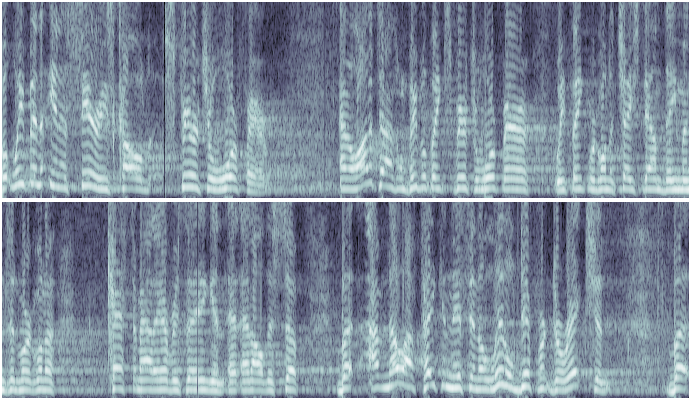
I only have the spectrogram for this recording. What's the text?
But we've been in a series called Spiritual Warfare. And a lot of times when people think spiritual warfare, we think we're going to chase down demons and we're going to cast them out of everything and, and, and all this stuff. But I know I've taken this in a little different direction. But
